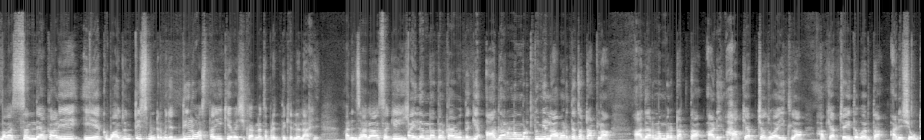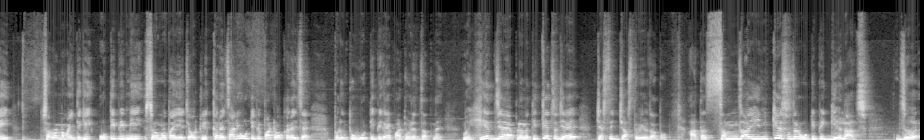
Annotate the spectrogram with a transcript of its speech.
बघा संध्याकाळी एक वाजून तीस मिनटं म्हणजे दीड वाजता ही के वाय सी करण्याचा प्रयत्न केलेला आहे. आणि झालं असं की पहिल्यांदा तर काय होतं की आधार नंबर तुम्ही लाभार्थ्याचा टाकला आधार नंबर टाकता आणि हा कॅपचा जो आहे इथला हा कॅपचा इथं भरता आणि शेवटी सर्वांना माहिती आहे की ओ टी पी मी सहमत आहे याच्यावर क्लिक करायचं आणि ओ टी पी पाठवा करायचा आहे. परंतु ओ टी पी काय पाठवल्यात जात नाही. मग हेच जे आहे आपल्याला तिथेच जे आहे जास्तीत जास्त वेळ जातो. आता समजा इन केस जर ओ टी पी गेलाच जर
